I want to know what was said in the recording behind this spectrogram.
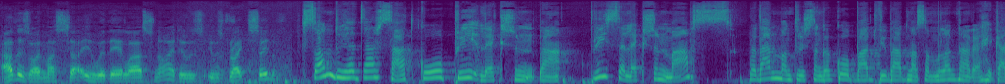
others, I must say, who were there last night, it was, it was great to see them. सन् दुई हजार सातको प्री इलेक्सनमा प्री सेलेक्सनमा प्रधानमन्त्रीसँगको वाद विवादमा संलग्न रहेका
